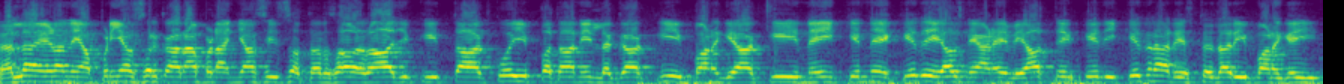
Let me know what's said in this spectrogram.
ਪਹਿਲਾਂ ਇਹਨਾਂ ਨੇ ਆਪਣੀਆਂ ਸਰਕਾਰਾਂ ਬਣਾਈਆਂ ਸੀ 70 ਸਾਲ ਰਾਜ ਕੀਤਾ, ਕੋਈ ਪਤਾ ਨਹੀਂ ਲੱਗਾ ਕੀ ਬਣ ਗਿਆ, ਕੀ ਨਹੀਂ, ਕਿੰਨੇ, ਕਿਹਦੇ ਹਲ ਨਿਆਣੇ ਵਿਆਹ ਤੇ, ਕਿਹਦੀ ਕਿਹਦੇ ਨਾਲ ਰਿਸ਼ਤੇਦਾਰੀ ਬਣ ਗਈ,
